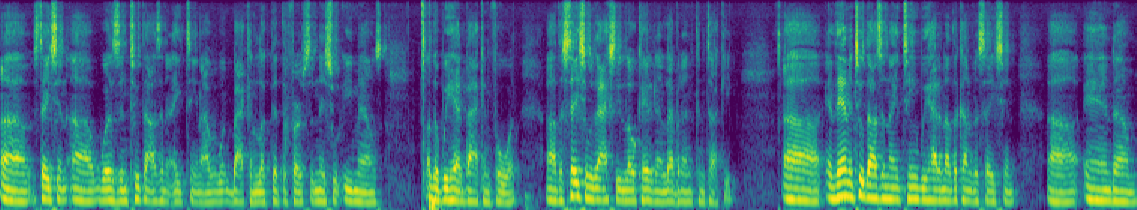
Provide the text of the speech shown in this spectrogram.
uh, station uh, was in 2018. I went back and looked at the first initial emails that we had back and forth. Uh, the station was actually located in Lebanon, Kentucky. Uh, and then in 2019, we had another conversation, uh, and um,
